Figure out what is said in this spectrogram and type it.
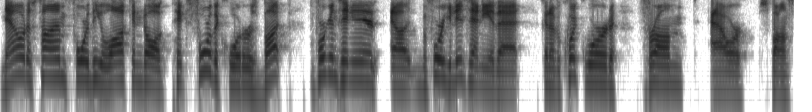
Now it is time for the lock and dog picks for the quarters. But before continuing, uh, before we get into any of that, going to have a quick word from our sponsor.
